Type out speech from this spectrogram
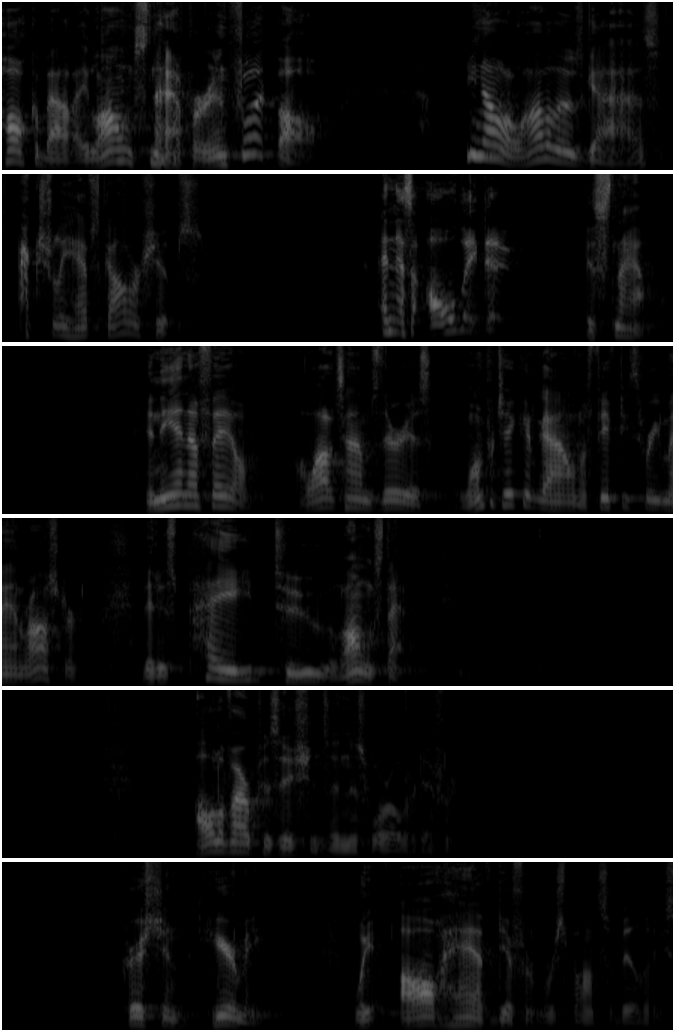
talk about a long snapper in football? You know, a lot of those guys actually have scholarships. And that's all they do is snap. In the NFL, a lot of times there is one particular guy on a 53 man roster that is paid to long snap. All of our positions in this world are different. Christian, hear me. We all have different responsibilities.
